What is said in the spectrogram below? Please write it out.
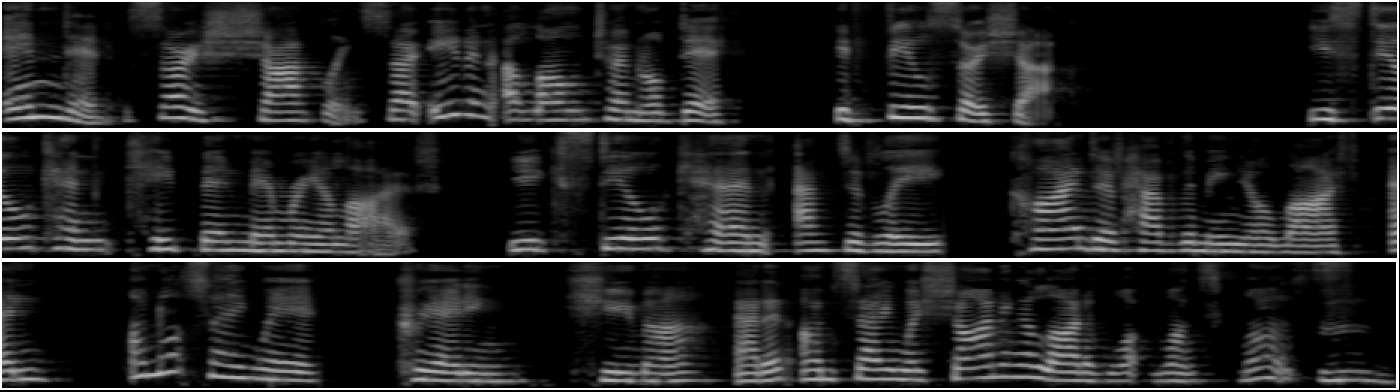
ended so sharply, so even a long terminal death, it feels so sharp. You still can keep their memory alive. You still can actively kind of have them in your life. And I'm not saying we're creating humor at it. I'm saying we're shining a light of what once was. Mm.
